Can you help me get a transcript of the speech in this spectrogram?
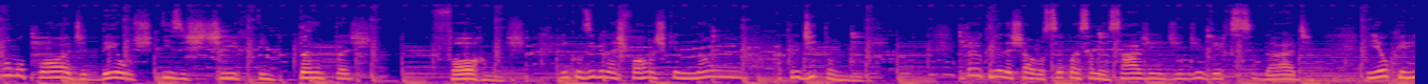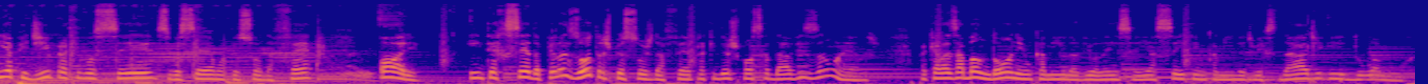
Como pode Deus existir em tantas formas, inclusive nas formas que não acreditam em Deus? Então eu queria deixar você com essa mensagem de diversidade. E eu queria pedir para que você, se você é uma pessoa da fé, ore, interceda pelas outras pessoas da fé para que Deus possa dar visão a elas para que elas abandonem o caminho da violência e aceitem o caminho da diversidade e do amor.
